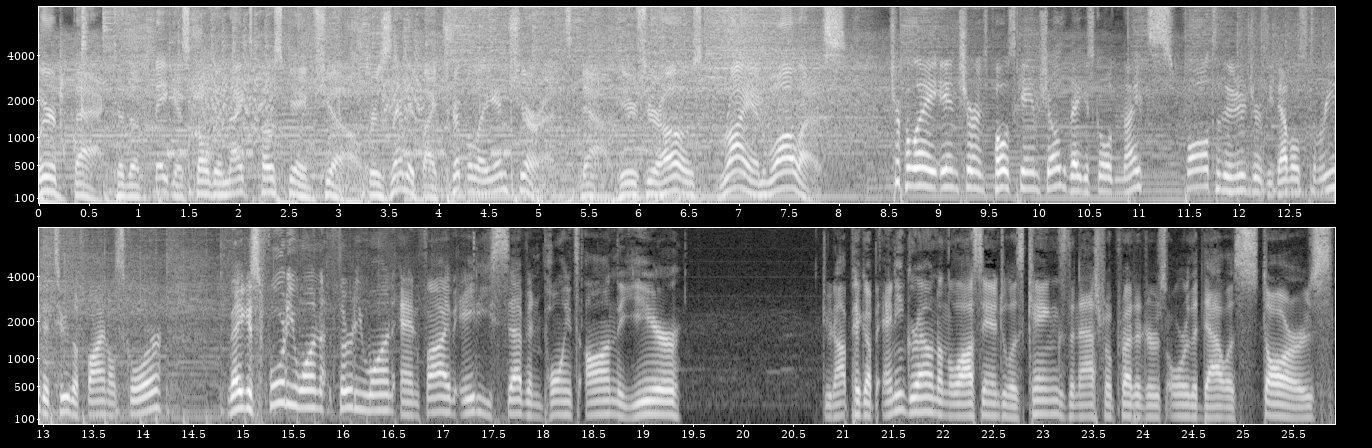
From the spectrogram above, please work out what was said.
We're back to the Vegas Golden Knights postgame show, presented by AAA Insurance. Now, here's your host, Ryan Wallace. AAA Insurance postgame show. The Vegas Golden Knights fall to the New Jersey Devils 3 to 2, the final score. Vegas 41 31 and 587 points on the year. Do not pick up any ground on the Los Angeles Kings, the Nashville Predators, or the Dallas Stars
